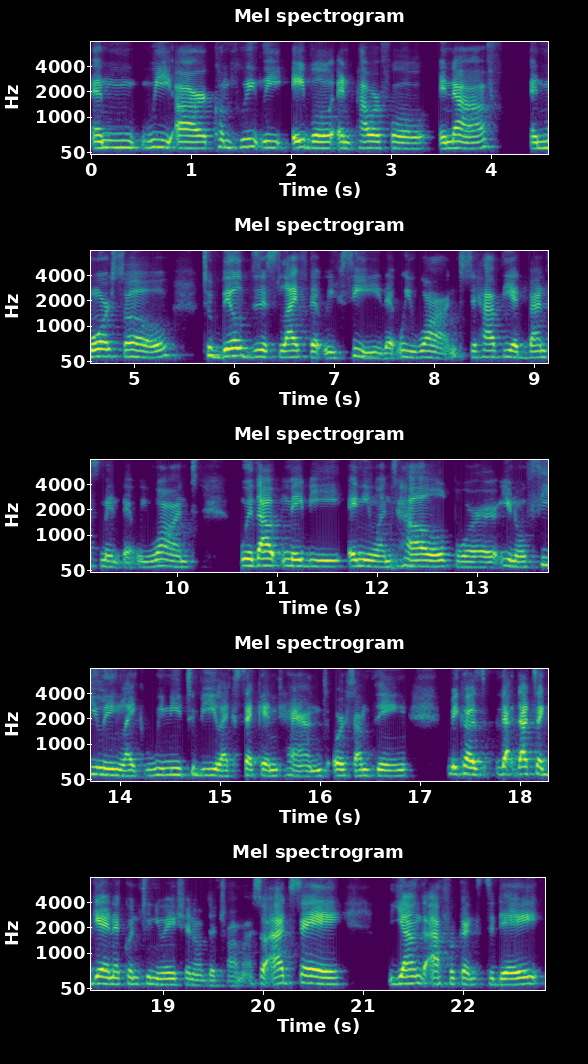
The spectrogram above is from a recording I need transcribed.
and we are completely able and powerful enough and more so to build this life that we see that we want to have the advancement that we want without maybe anyone's help or you know feeling like we need to be like second hand or something because that, that's again a continuation of the trauma. So i'd say young africans today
